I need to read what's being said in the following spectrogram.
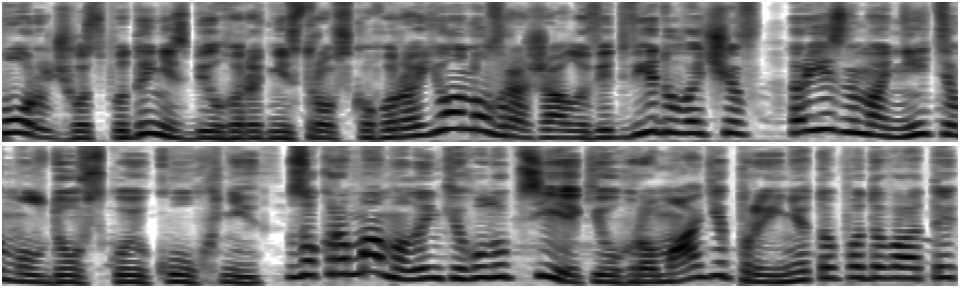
Поруч господині з Білгород-Дністровського району вражало відвідувачів різноманіття молдовської кухні, зокрема маленькі голубці, які у громаді прийнято подавати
